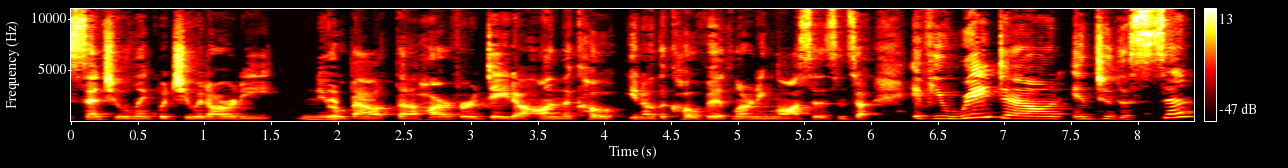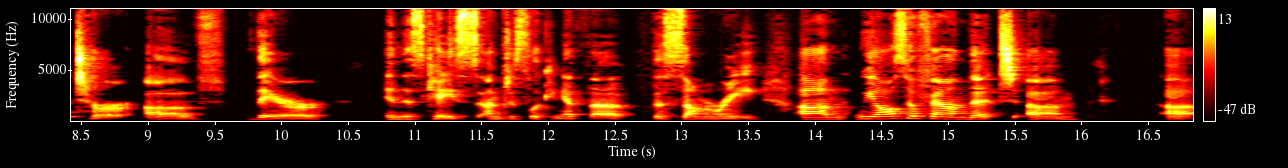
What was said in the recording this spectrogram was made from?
sent you a link which you had already knew yep. about the Harvard data on the co- you know the COVID learning losses and stuff. If you read down into the center of their in this case, I'm just looking at the the summary. Um, we also found that um, uh,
